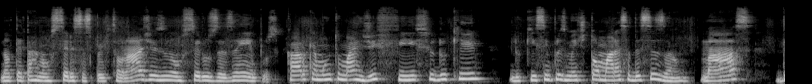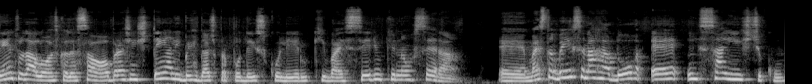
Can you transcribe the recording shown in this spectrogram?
não tentar não ser esses personagens e não ser os exemplos. Claro que é muito mais difícil do que do que simplesmente tomar essa decisão. Mas dentro da lógica dessa obra, a gente tem a liberdade para poder escolher o que vai ser e o que não será. É, mas também esse narrador é ensaístico.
